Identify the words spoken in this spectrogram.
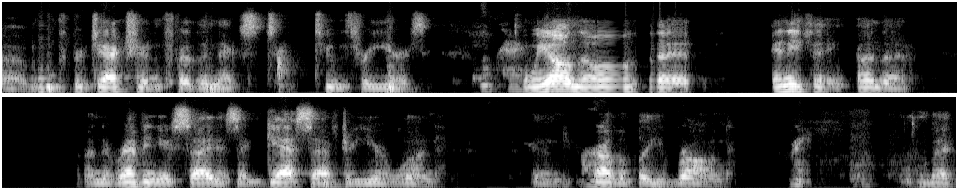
um, projection for the next two, three years? Okay. We all know that anything on the, on the revenue side is a guess after year one and probably wrong. Right. But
